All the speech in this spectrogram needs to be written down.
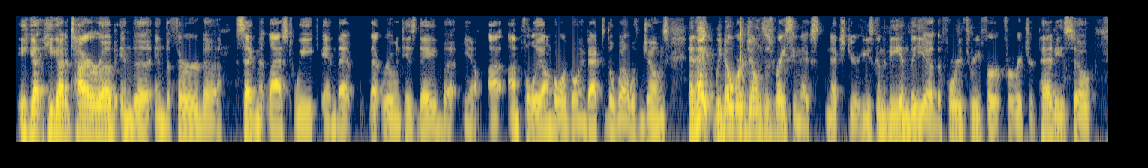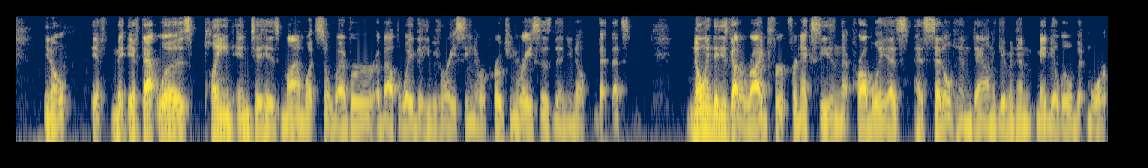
He got he got a tire rub in the in the third uh, segment last week, and that that ruined his day. But you know, I, am fully on board going back to the well with Jones. And hey, we know where Jones is racing next next year. He's going to be in the uh, the 43 for for Richard Petty. So, you know, if if that was playing into his mind whatsoever about the way that he was racing or approaching races, then you know that that's knowing that he's got a ride for for next season that probably has has settled him down and given him maybe a little bit more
